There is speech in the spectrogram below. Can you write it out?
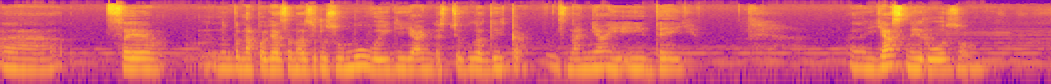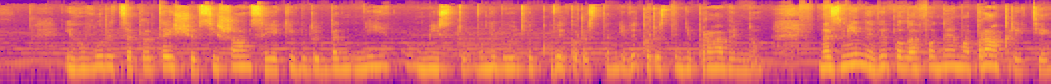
Е, Це ну, вона пов'язана з розумовою діяльністю владика, знання і ідей. Е, Ясний розум. І говориться про те, що всі шанси, які будуть дані місту, вони будуть використані, використані правильно. На зміни випала фонема пракриті,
